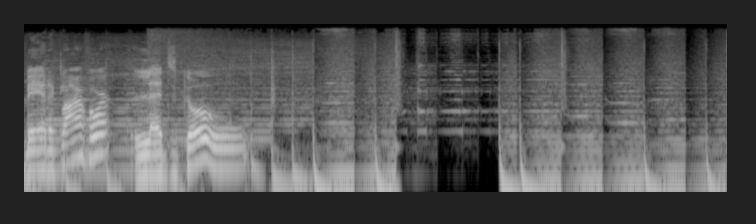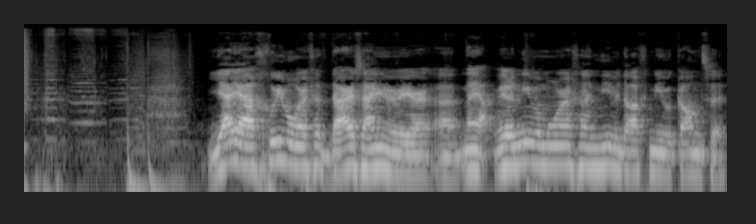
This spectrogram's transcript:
Ben je er klaar voor? Let's go! Ja, ja, goedemorgen. Daar zijn we weer. Uh, nou ja, weer een nieuwe morgen, nieuwe dag, nieuwe kansen.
